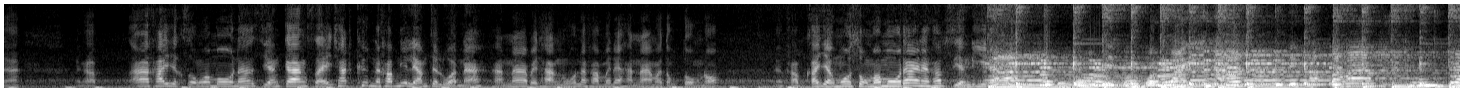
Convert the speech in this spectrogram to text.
นะครับนะนะครับอ่าใครอยากส่งมาโมนะ เสียงกลางใสชัดขึ้นนะครับ นี่แหลมจรวดนะ หันหน้าไปทางนู้นนะครับ ไม่ได้หันหน้ามาตรงๆเนาะนะครับใครอยากโมส่งมาโมได้นะครับ เสียงดีนะรอที่บอกคนไม่นานที่กลับบ้านทุ่งไกล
